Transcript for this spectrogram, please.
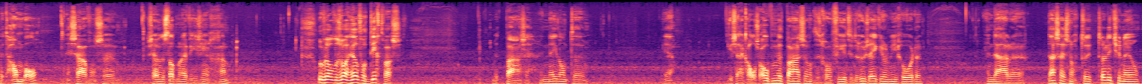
met handbal. En s'avonds uh, zijn we de stad maar even ingegaan. Hoewel er dus wel heel veel dicht was. Met Pasen. In Nederland uh, ja, is eigenlijk alles open met Pasen. Want het is gewoon 24 uur economie geworden. En daar, daar zijn ze nog tra traditioneel.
